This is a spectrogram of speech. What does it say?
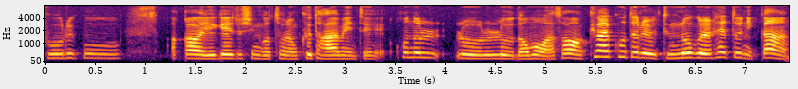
그리고 아까 얘기해 주신 것처럼 그 다음에 이제 호놀룰루 넘어와서 QR 코드를 등록을 해 두니까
